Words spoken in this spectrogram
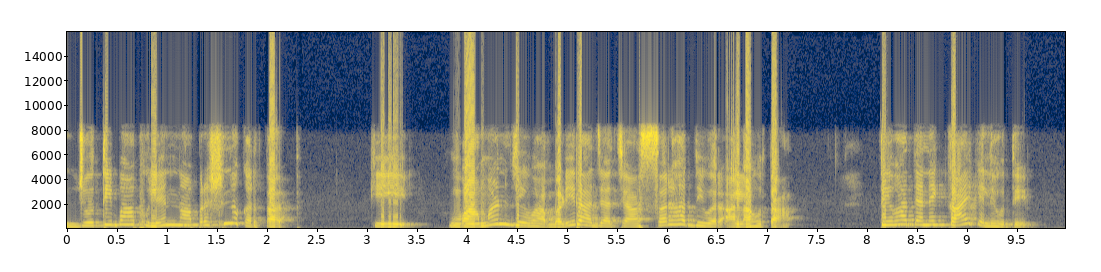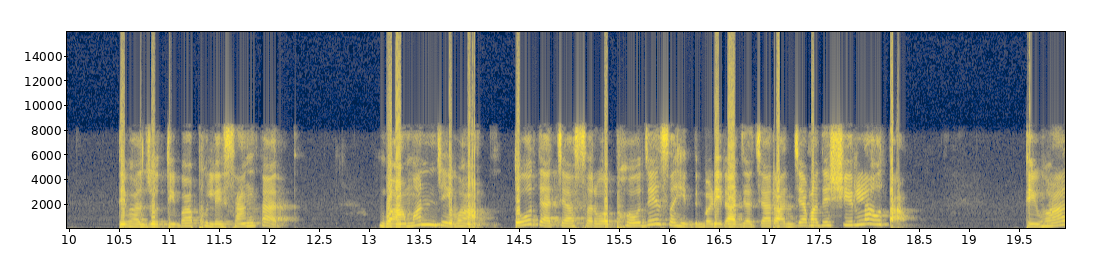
ज्योतिबा फुलेंना प्रश्न करतात की वामन जेव्हा बळीराजाच्या सरहद्दीवर आला होता तेव्हा त्याने काय केले होते? तेव्हा ज्योतिबा फुले सांगतात वामन जेव्हा तो त्याच्या सर्व फौजेसहित बळीराजाच्या राज्यामध्ये शिरला होता तेव्हा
